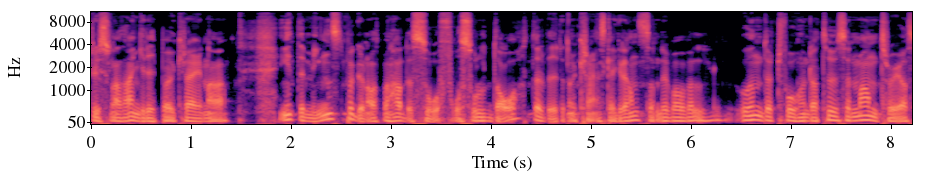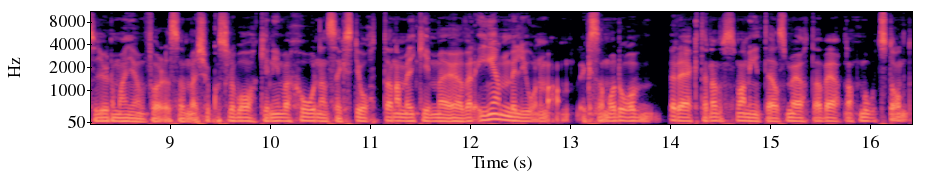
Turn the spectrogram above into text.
Ryssland att angripa Ukraina. Inte minst på grund av att man hade så få soldater vid den ukrainska gränsen. Det var väl under 200 000 man tror jag, så gjorde man jämförelsen med Tjeckoslovakien, invasionen 68 när man gick in med över en miljon man. Liksom, och då beräknades man inte ens möta väpnat motstånd.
